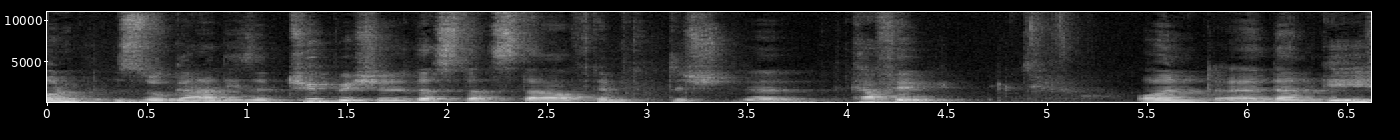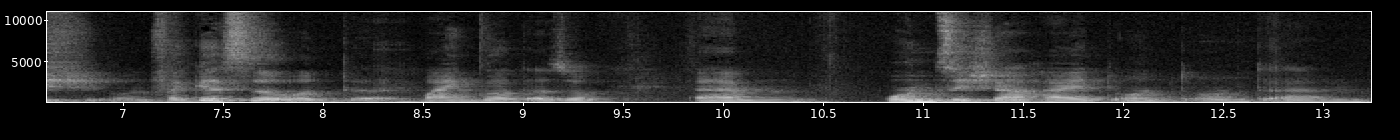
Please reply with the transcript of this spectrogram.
Und sogar diese typische, dass das da auf dem Tisch äh, Kaffee. Und äh, dann gehe ich und vergesse und äh, mein Gott, also ähm, Unsicherheit und, und ähm,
